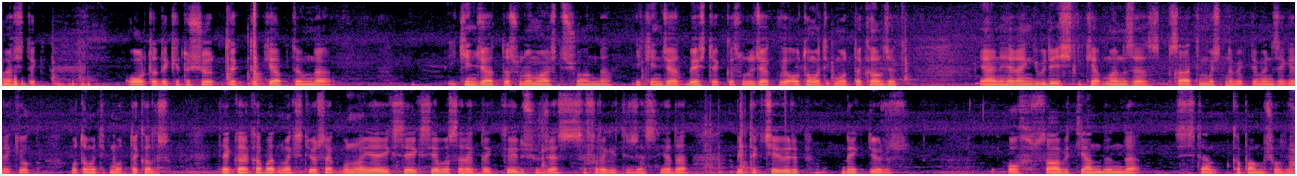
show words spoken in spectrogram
açtık. Ortadaki tuşu tık tık yaptığımda ikinci hatta sulama açtı şu anda. İkinci hat 5 dakika sulayacak ve otomatik modda kalacak. Yani herhangi bir değişiklik yapmanıza, saatin başında beklemenize gerek yok. Otomatik modda kalır. Tekrar kapatmak istiyorsak bunu ya eksi eksiye basarak dakikayı düşüreceğiz. Sıfıra getireceğiz. Ya da bir tık çevirip bekliyoruz. Off sabit yandığında sistem kapanmış oluyor.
